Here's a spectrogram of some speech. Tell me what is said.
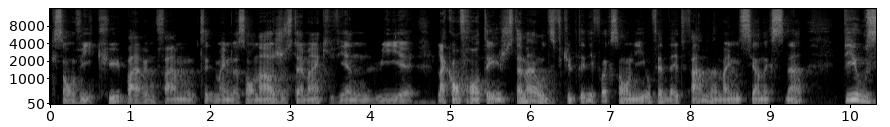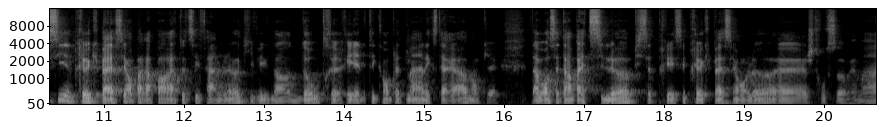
qui sont vécus par une femme, même de son âge, justement, qui viennent lui euh, la confronter, justement, aux difficultés, des fois, qui sont liées au fait d'être femme, même ici en Occident. Puis aussi une préoccupation par rapport à toutes ces femmes-là qui vivent dans d'autres réalités complètement à l'extérieur. Donc, euh, d'avoir cette empathie-là, puis cette ces préoccupations-là, euh, je trouve ça vraiment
